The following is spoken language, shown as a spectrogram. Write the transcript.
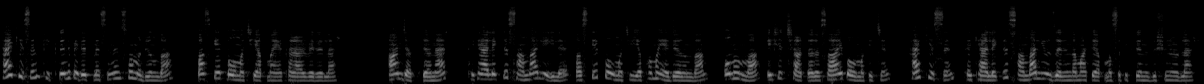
Herkesin fikrini belirtmesinin sonucunda basketbol maçı yapmaya karar verirler. Ancak Caner, tekerlekli sandalye ile basketbol maçı yapamayacağından onunla eşit şartlara sahip olmak için herkesin tekerlekli sandalye üzerinde maç yapması fikrini düşünürler.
